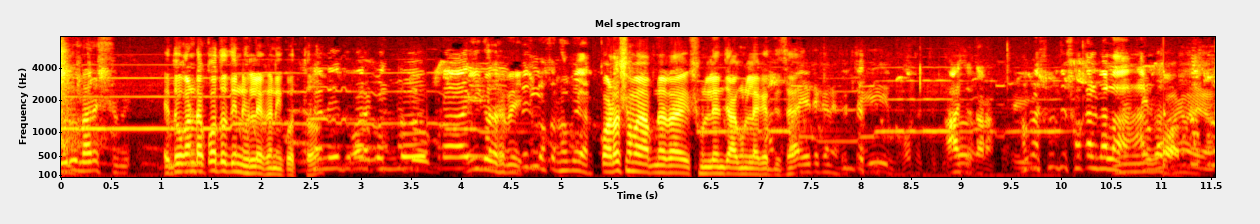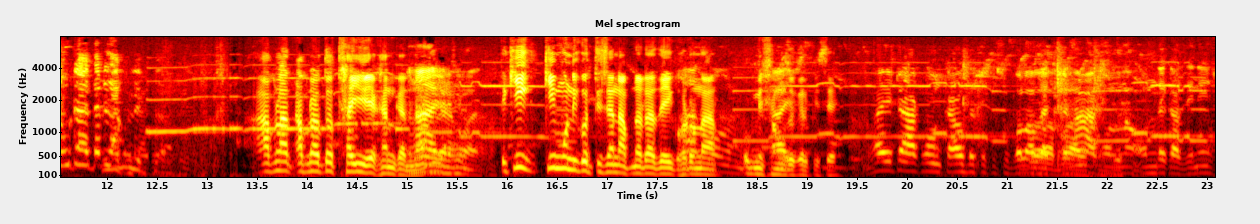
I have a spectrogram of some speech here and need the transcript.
গরু মানুষ এই দোকানটা কতদিন হলো এখানে করতো কটার সময় আপনারা শুনলেন যে আগুন লাগে লেগেছে আপনার আপনার তো থাই এখানকার না? কি কি মনে করতেছেন আপনারা যে এই ঘটনা অগ্নিসংযোগের পিছে? ভাই এটা এখন কাউকে তো কিছু বলা যাচ্ছে না। এখন অন্ধকার জিনিস।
